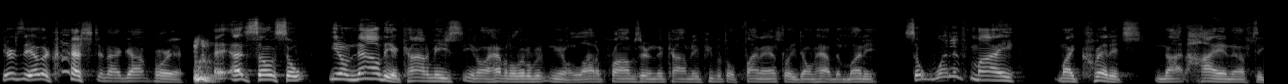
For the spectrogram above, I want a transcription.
here's the other question I got for you. So, so you know, now the economy's you know having a little bit, you know, a lot of problems there in the economy. People don't financially don't have the money. So, what if my my credit's not high enough to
